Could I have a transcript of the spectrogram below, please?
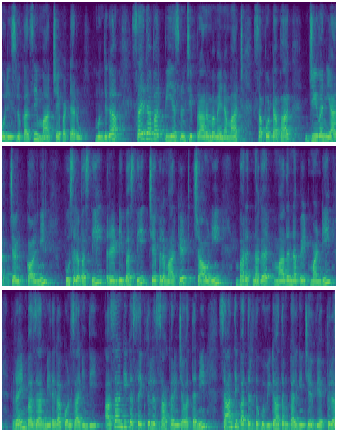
పోలీసులు కలిసి మార్చ్ చేపట్టారు. ముందుగా సైదాబాద్ పిఎస్ నుంచి ప్రారంభమైన మార్చ్ సపోటాబాగ్ జీవన్ యార్ జంగ్ కాలనీ పూసల బస్తీ రెడ్డి బస్తీ చేపల మార్కెట్ చావుని భరత్ నగర్ మాదన్నపేట్ మండి రైన్ బజార్ మీదుగా కొనసాగింది. అసాంఘిక శక్తులు సహకరించవద్దని శాంతి భద్రతకు విఘాతం కలిగించే వ్యక్తుల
